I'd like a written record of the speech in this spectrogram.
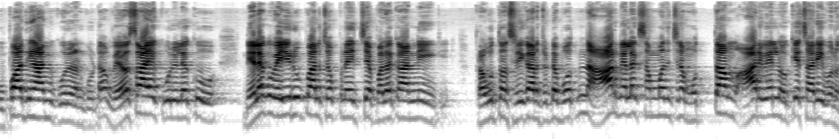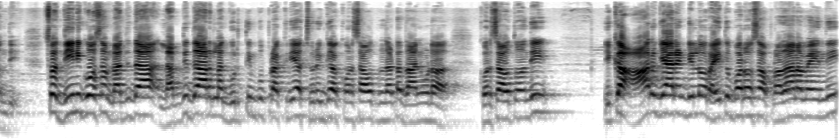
ఉపాధి హామీ కూలీలు అనుకుంటాం వ్యవసాయ కూలీలకు నెలకు వెయ్యి రూపాయల చొప్పున ఇచ్చే పథకాన్ని ప్రభుత్వం శ్రీకారం చుట్టబోతుంది. ఆరు నెలలకు సంబంధించిన మొత్తం ఆరు వేలను ఒకేసారి ఇవ్వనుంది. సో దీనికోసం లబ్ధిదా లబ్ధిదారుల గుర్తింపు ప్రక్రియ చురుగ్గా కొనసాగుతుందట. దాన్ని కూడా కొనసాగుతోంది. ఇక ఆరు గ్యారంటీలో రైతు భరోసా ప్రధానమైంది.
